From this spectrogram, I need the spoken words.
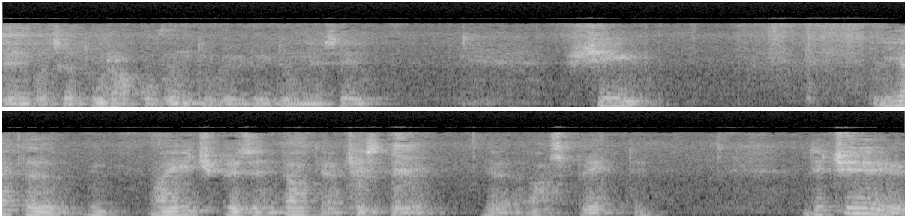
de învățătura cuvântului lui Dumnezeu. Și iată aici prezentate aceste aspecte. De ce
